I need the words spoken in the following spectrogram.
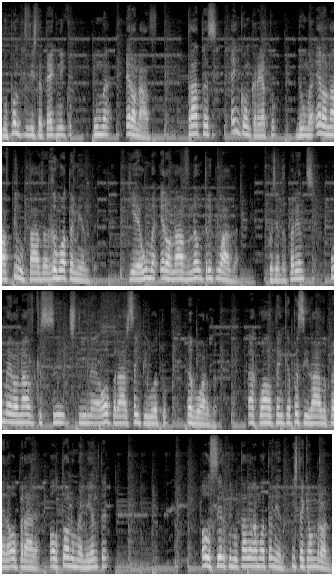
no ponto de vista técnico, uma aeronave. Trata-se, em concreto, de uma aeronave pilotada remotamente, que é uma aeronave não tripulada, pois entre parênteses, uma aeronave que se destina a operar sem piloto a bordo, a qual tem capacidade para operar autonomamente ou ser pilotada remotamente. Isto é que é um drone.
